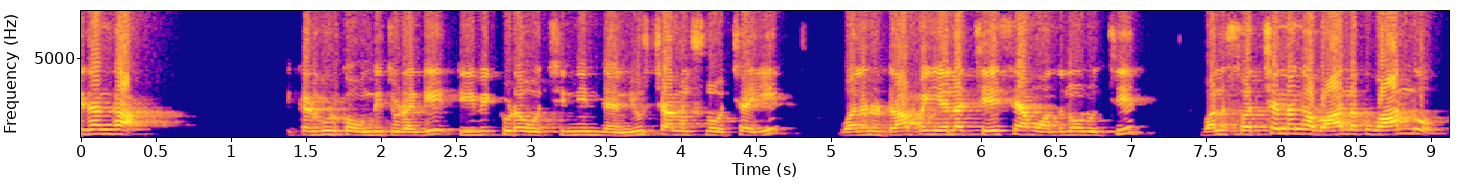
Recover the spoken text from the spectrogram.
విధంగా ఇక్కడ కూడా ఉంది చూడండి. టీవీకి కూడా వచ్చింది న్యూస్ ఛానల్స్లో వచ్చాయి. వాళ్ళను డ్రాప్ అయ్యేలా చేశాము అందులో నుంచి. వాళ్ళు స్వచ్ఛందంగా వాళ్ళకు వాళ్ళు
